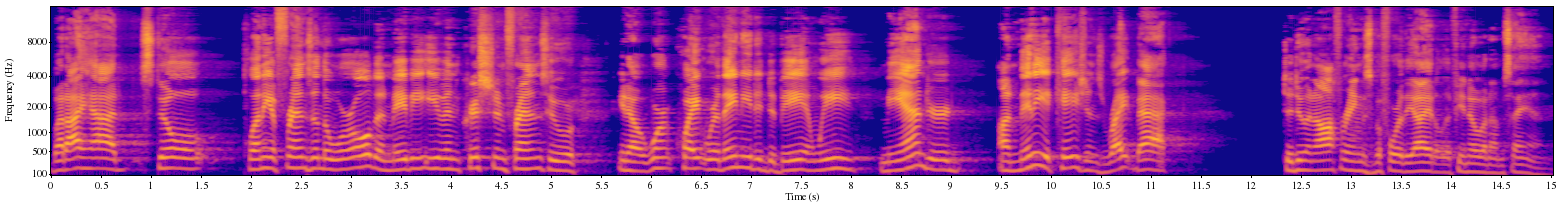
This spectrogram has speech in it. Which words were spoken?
but I had still plenty of friends in the world and maybe even Christian friends who you know weren't quite where they needed to be and we meandered on many occasions right back to doing offerings before the idol if you know what I'm saying.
